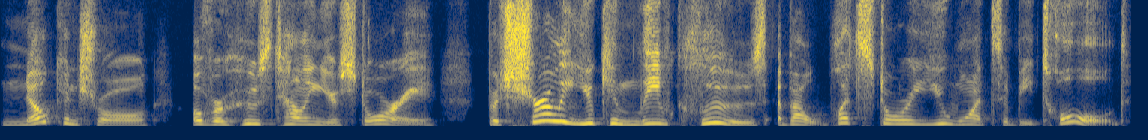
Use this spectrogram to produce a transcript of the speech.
no control over who's telling your story, but surely you can leave clues about what story you want to be told.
